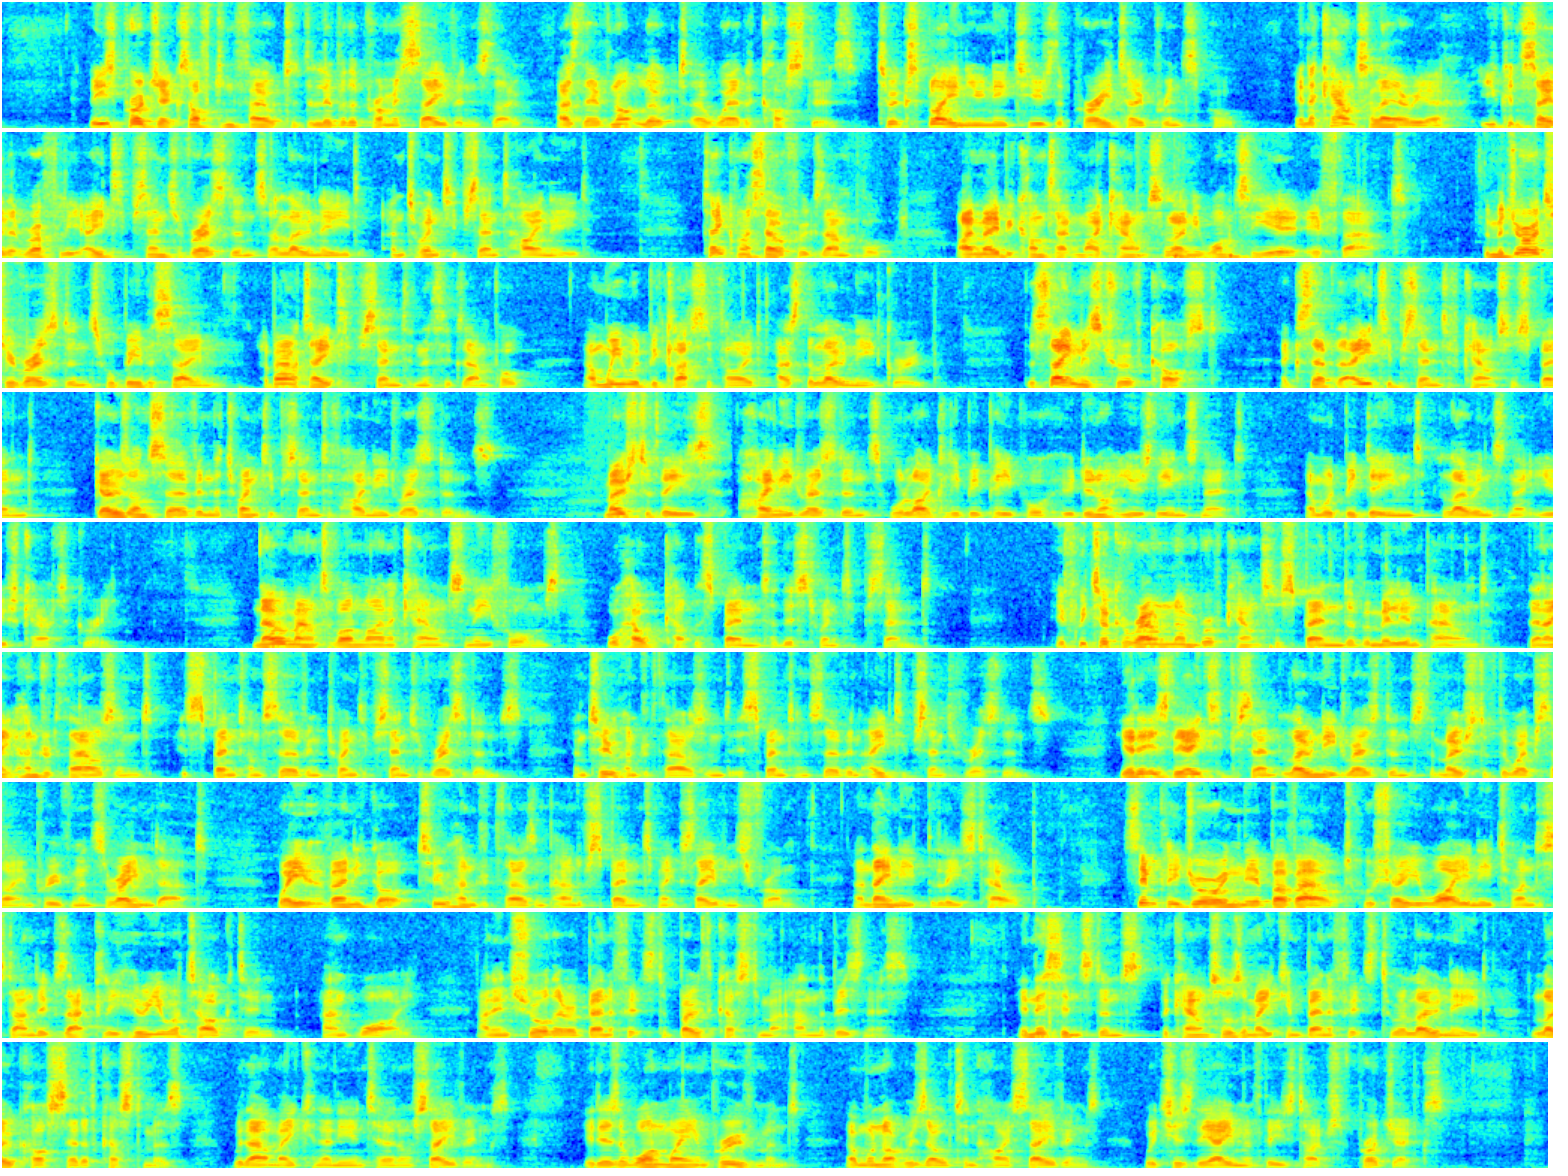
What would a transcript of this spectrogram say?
These projects often fail to deliver the promised savings, though, as they have not looked at where the cost is. To explain, you need to use the Pareto principle. In a council area, you can say that roughly 80% of residents are low need and 20% high need. Take myself, for example. I maybe contact my council only once a year, if that. The majority of residents will be the same, about 80% in this example, and we would be classified as the low need group. The same is true of cost, except that 80% of council spend goes on serving the 20% of high need residents. Most of these high need residents will likely be people who do not use the internet and would be deemed low internet use category. No amount of online accounts and e-forms will help cut the spend to this 20%. If we took a round number of council spend of a million pound, then 800,000 is spent on serving 20% of residents and 200,000 is spent on serving 80% of residents. Yet it is the 80% low need residents that most of the website improvements are aimed at where you have only got £200,000 of spend to make savings from, and they need the least help. Simply drawing the above out will show you why you need to understand exactly who you are targeting and why, and ensure there are benefits to both customer and the business. In this instance, the councils are making benefits to a low need, low cost set of customers without making any internal savings. It is a one way improvement and will not result in high savings, which is the aim of these types of projects.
